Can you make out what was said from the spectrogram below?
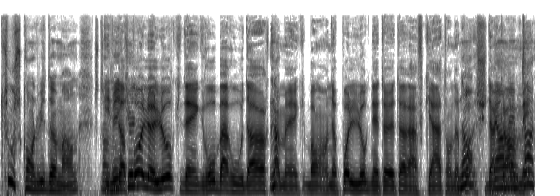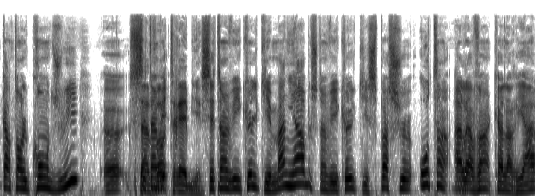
tout ce qu'on lui demande. Il n'a pas le look d'un gros baroudeur Non. comme un... Bon, on n'a pas le look d'un Toyota RAV4, on n'a Non, pas... Je suis mais en d'accord, même mais, temps, quand on le conduit, euh, ça c'est un va très bien. C'est un véhicule qui est maniable, c'est un véhicule qui est spacieux autant à Ouais. l'avant qu'à l'arrière.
